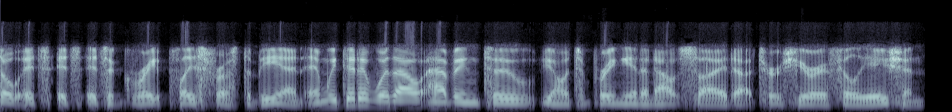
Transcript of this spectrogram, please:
so it's it's it's a great place for us to be in, and we did it without having to you know to bring in an outside uh, tertiary affiliation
